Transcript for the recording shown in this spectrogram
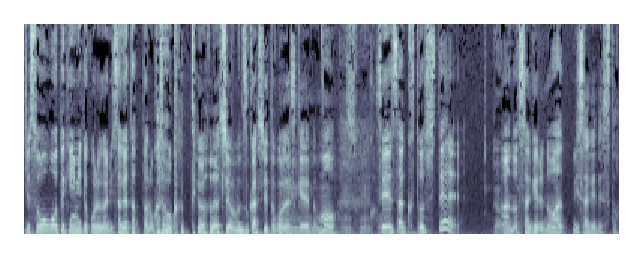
で総合的に見てこれが利下げだったのかどうかっていう話は難しいところですけれども政策としてあの下げるのは利下げですと。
